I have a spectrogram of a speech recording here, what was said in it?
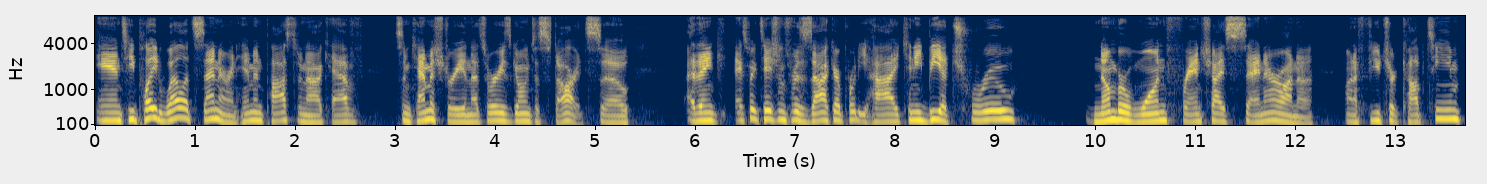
And he played well at center, and him and Pastrnak have some chemistry, and that's where he's going to start. So I think expectations for Zach are pretty high. Can he be a true number one franchise center on a on a future cup team?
